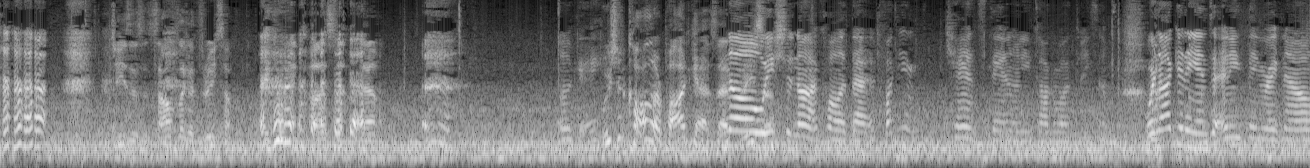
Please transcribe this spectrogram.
Jesus, it sounds like a threesome between us and them. okay. We should call our podcast that. No, we should not call it that. I fucking can't stand when you talk about threesomes. We're not getting into anything right now.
